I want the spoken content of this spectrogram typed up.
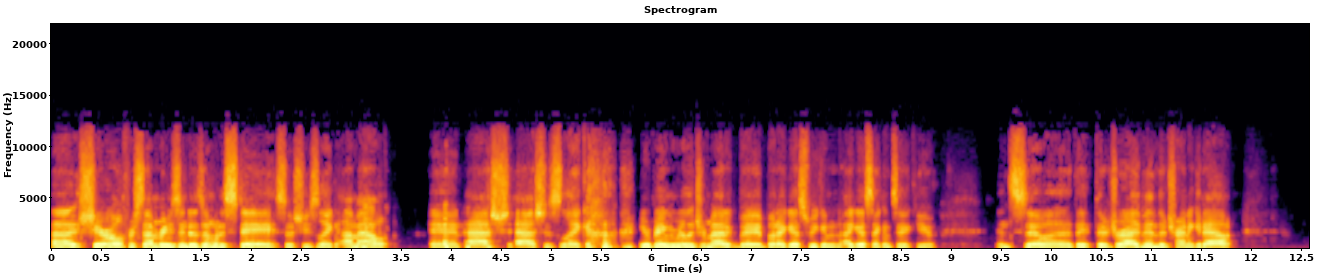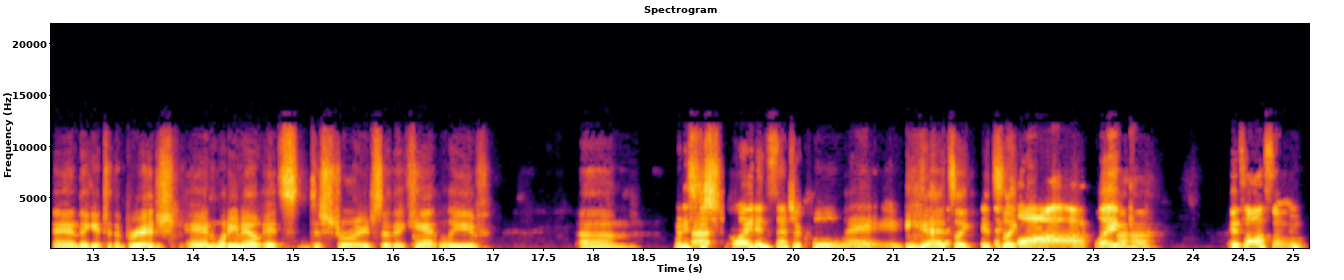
Uh, Cheryl, for some reason, doesn't want to stay, so she's like, "I'm out." And Ash, Ash is like, "You're being really dramatic, babe, but I guess we can. I guess I can take you." And so uh, they, they're driving. They're trying to get out, and they get to the bridge. And what do you know? It's destroyed, so they can't leave. Um, but it's destroyed in such a cool way yeah, it's like it's, it's a like claw like uh-huh. it's awesome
